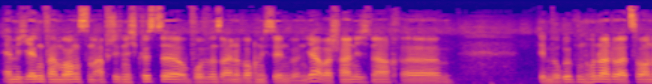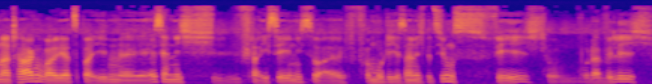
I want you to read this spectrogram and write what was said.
Er mich irgendwann morgens zum Abschied nicht küsste, obwohl wir uns eine Woche nicht sehen würden. Ja, wahrscheinlich nach äh, den berühmten 100 oder 200 Tagen, weil jetzt bei ihm, er ist ja nicht, ich sehe ihn nicht so alt, vermutlich ist er nicht beziehungsfähig oder willig.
